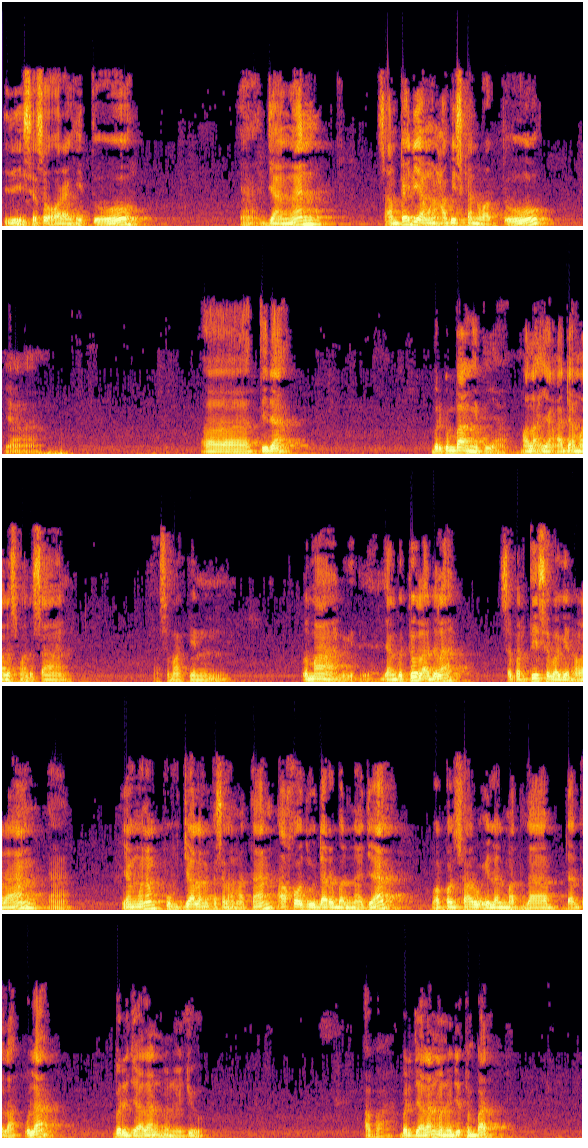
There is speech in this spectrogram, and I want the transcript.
jadi seseorang itu ya, jangan sampai dia menghabiskan waktu ya eh, tidak berkembang gitu ya. Malah yang ada males-malesan. Semakin lemah begitu ya. Yang betul adalah seperti sebagian orang ya, yang menempuh jalan keselamatan, akhadhu darban najat wa ilal matlab dan telah pula berjalan menuju apa? Berjalan menuju tempat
